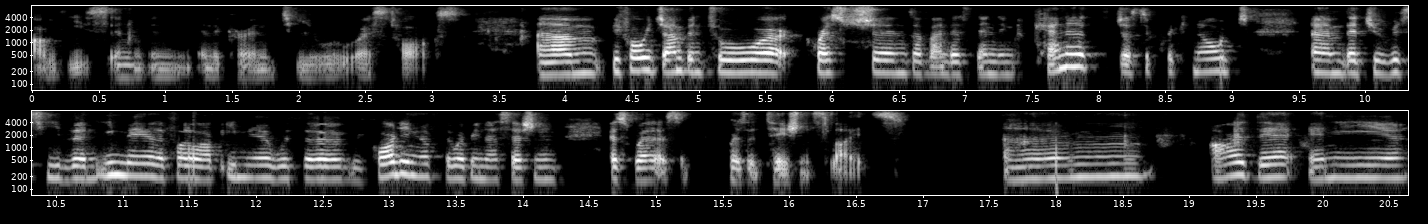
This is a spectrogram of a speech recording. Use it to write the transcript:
of these in, in, in the current US talks. Um, before we jump into questions of understanding Kenneth, just a quick note um, that you receive an email, a follow-up email with the recording of the webinar session, as well as the presentation slides. Um, are there any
